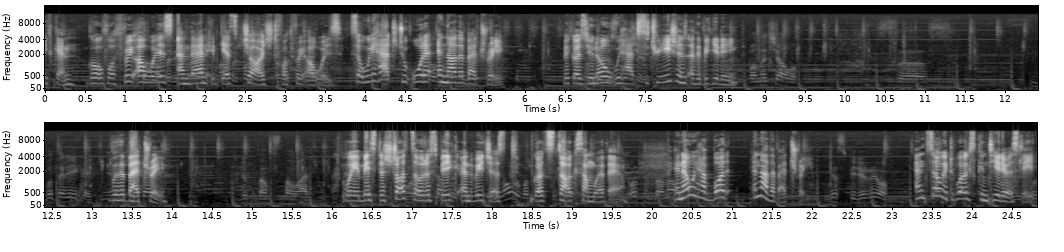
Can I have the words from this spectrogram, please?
it can go for three hours and then it gets charged for three hours. So we had to order another battery, because you know we had situations at the beginning with a battery. We missed a shot, so to speak, and we just got stuck somewhere there. And now we have bought another battery. And so it works continuously,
